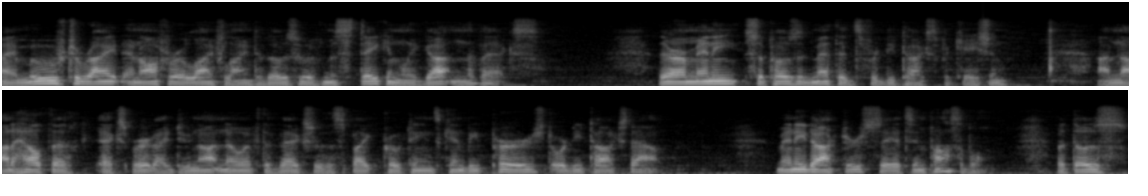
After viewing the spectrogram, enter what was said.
I am moved to write and offer a lifeline to those who have mistakenly gotten the vex. There are many supposed methods for detoxification. I'm not a health expert. I do not know if the VEX or the spike proteins can be purged or detoxed out. Many doctors say it's impossible, but those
